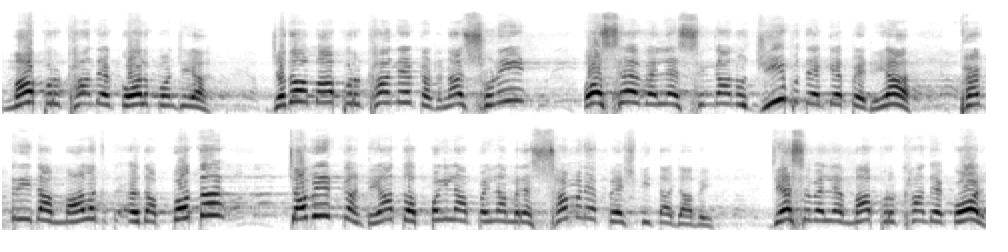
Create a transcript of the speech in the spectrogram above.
ਮਹਾਂਪੁਰਖਾਂ ਦੇ ਕੋਲ ਪਹੁੰਚਿਆ। ਜਦੋਂ ਮਹਾਂਪੁਰਖਾਂ ਨੇ ਘਟਨਾ ਸੁਣੀ, ਉਸੇ ਵੇਲੇ ਸਿੰਘਾਂ ਨੂੰ ਜੀਪ ਦੇ ਕੇ ਭੇਜਿਆ। ਫੈਕਟਰੀ ਦਾ ਮਾਲਕ ਤੇ ਇਹਦਾ ਪੁੱਤ 24 ਘੰਟਿਆਂ ਤੋਂ ਪਹਿਲਾਂ ਪਹਿਲਾਂ ਮੇਰੇ ਸਾਹਮਣੇ ਪੇਸ਼ ਕੀਤਾ ਜਾਵੇ। ਜਿਸ ਵੇਲੇ ਮਹਾਂਪੁਰਖਾਂ ਦੇ ਕੋਲ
